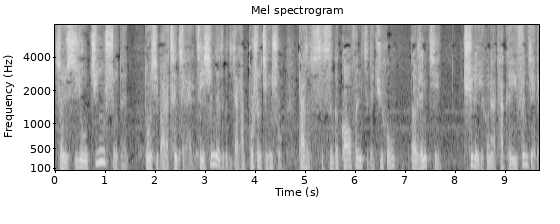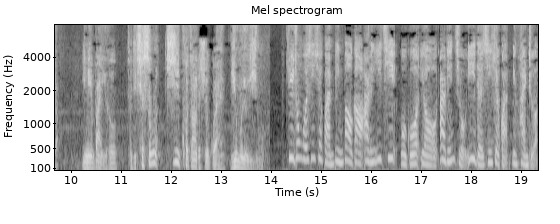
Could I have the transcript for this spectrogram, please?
所以是用金属的东西把它撑起来的。最新的这个支架它不是金属，它是是是个高分子的聚合物，到人体去了以后呢，它可以分解掉，一年半以后它就吸收了，既扩张了血管，又没有异物。据中国心血管病报告，二零一七，我国有二点九亿的心血管病患者，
